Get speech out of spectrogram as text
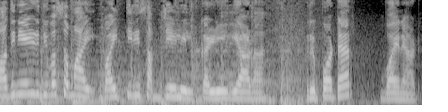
പതിനേഴ് ദിവസമായി വൈത്തിരി സബ് ജയിലിൽ കഴിയുകയാണ്. റിപ്പോർട്ടർ വയനാട്.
